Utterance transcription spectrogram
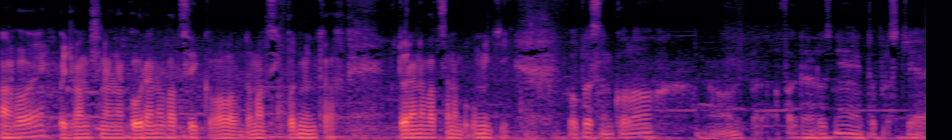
Ahoj, podívám se na nějakou renovaci kol v domácích podmínkách. To renovace nebo umítí. Koupil jsem kolo, no, vypadá fakt hrozně, je to prostě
